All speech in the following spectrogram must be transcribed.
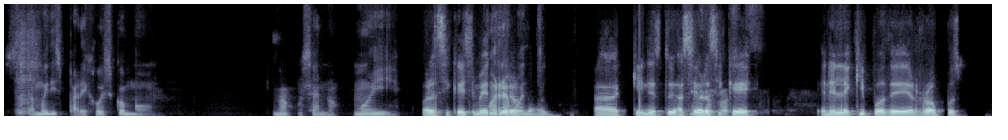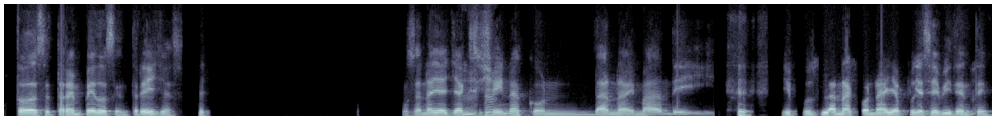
está muy disparejo, es como, no, o sea, no, muy, Ahora sí que se metieron a, a quienes estu- Así, ahora sí que en el equipo de Raw, pues todas se traen pedos entre ellas. O sea, Nia Jax y. Shayna con Dana y Mandy y, y pues Lana con Aya, pues ya es evidente.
